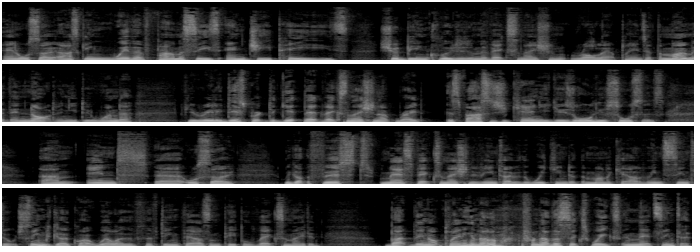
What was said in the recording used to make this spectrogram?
and also asking whether pharmacies and GPs should be included in the vaccination rollout plans. At the moment, they're not, and you do wonder if you're really desperate to get that vaccination up rate as fast as you can, you'd use all your sources. Um, and uh, also, We got the first mass vaccination event over the weekend at the Manukau Events Centre, which seemed to go quite well, over 15,000 people vaccinated. But they're not planning another one for another six weeks in that centre.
